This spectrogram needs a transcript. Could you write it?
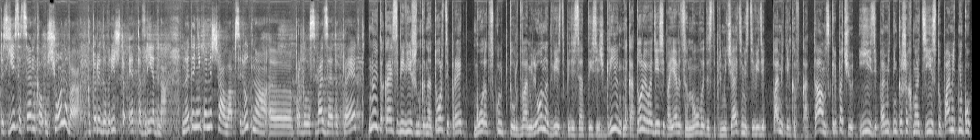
То есть есть оценка ученого, который говорит, что это вредно. Но это не помешало абсолютно э, проголосовать за этот проект. Ну и такая себе вишенка на торте проект «Город скульптур». 2 миллиона 250 тысяч гривен, на которые в Одессе появятся новые достопримечательности в виде памятников котам, скрипачу Изи, памятника шахматисту, памятнику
